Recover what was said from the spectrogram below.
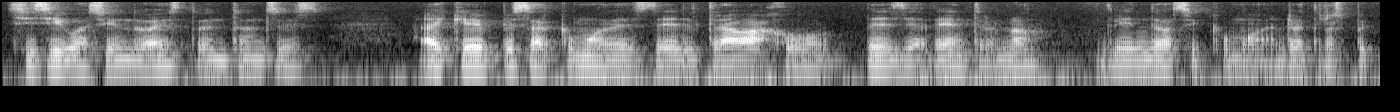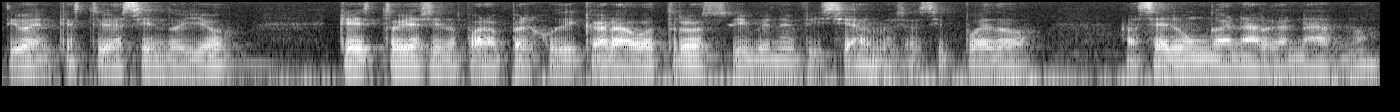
si sigo haciendo esto, entonces hay que empezar como desde el trabajo, desde adentro, ¿no? Viendo así como en retrospectiva en qué estoy haciendo yo que estoy haciendo para perjudicar a otros y beneficiarme. O sea, si puedo hacer un ganar-ganar, ¿no?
